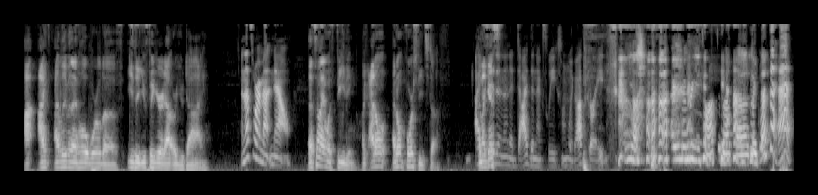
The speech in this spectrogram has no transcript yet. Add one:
I, I, I live in that whole world of either you figure it out or you die. and that's where I'm at now. That's how I am with feeding. Like I don't I don't force feed stuff. I And I did, guess- and then it died the next week. So I'm like, that's great. Yeah. I remember you talked about Yeah, that. like, Like what the heck?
